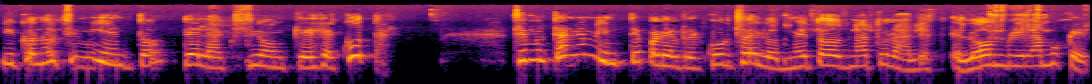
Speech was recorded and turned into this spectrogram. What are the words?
y conocimiento de la acción que ejecutan. Simultáneamente, por el recurso de los métodos naturales, el hombre y la mujer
